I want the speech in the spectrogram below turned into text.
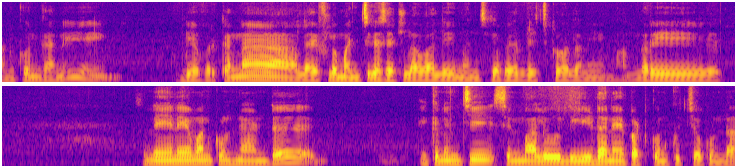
అనుకోను కానీ ఇప్పుడు ఎవరికన్నా లైఫ్లో మంచిగా సెటిల్ అవ్వాలి మంచిగా పేరు తెచ్చుకోవాలని అందరి నేనేమనుకుంటున్నా అంటే ఇక నుంచి సినిమాలు లీడ్ అనే పట్టుకొని కూర్చోకుండా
